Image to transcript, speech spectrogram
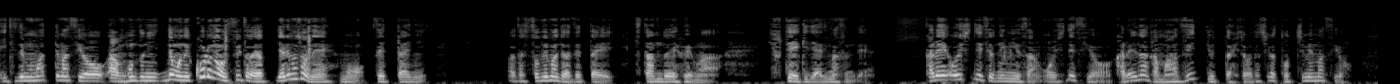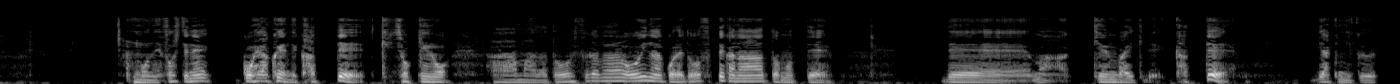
いつでも待ってますよ。あ、本当に。でもね、コロナ落ち着いたらややりましょうね。もう、絶対に。私、それまでは絶対、スタンド FM は不定期でやりますんで。カレー美味しいですよね、みゆさん。美味しいですよ。カレーなんかまずいって言った人、私がとっちめますよ。もうね、そしてね、500円で買って、食券を、ああ、まだ糖質がな、多いな、これ、どうすっぺかな、と思って、で、まあ、券売機で買って、焼肉、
